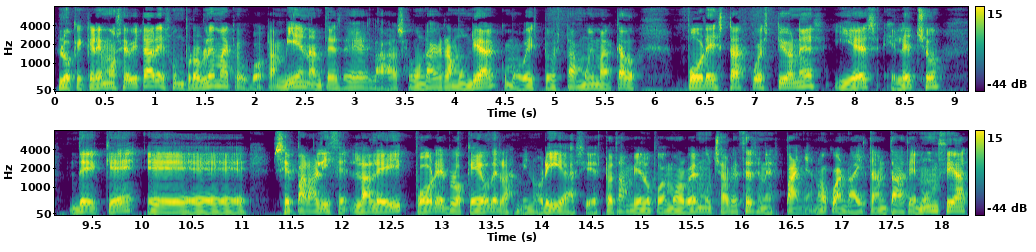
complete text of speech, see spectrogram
lo que queremos evitar es un problema que hubo también antes de la Segunda Guerra Mundial, como veis todo está muy marcado por estas cuestiones y es el hecho de que eh, se paralice la ley por el bloqueo de las minorías. Y esto también lo podemos ver muchas veces en España, ¿no? Cuando hay tantas denuncias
